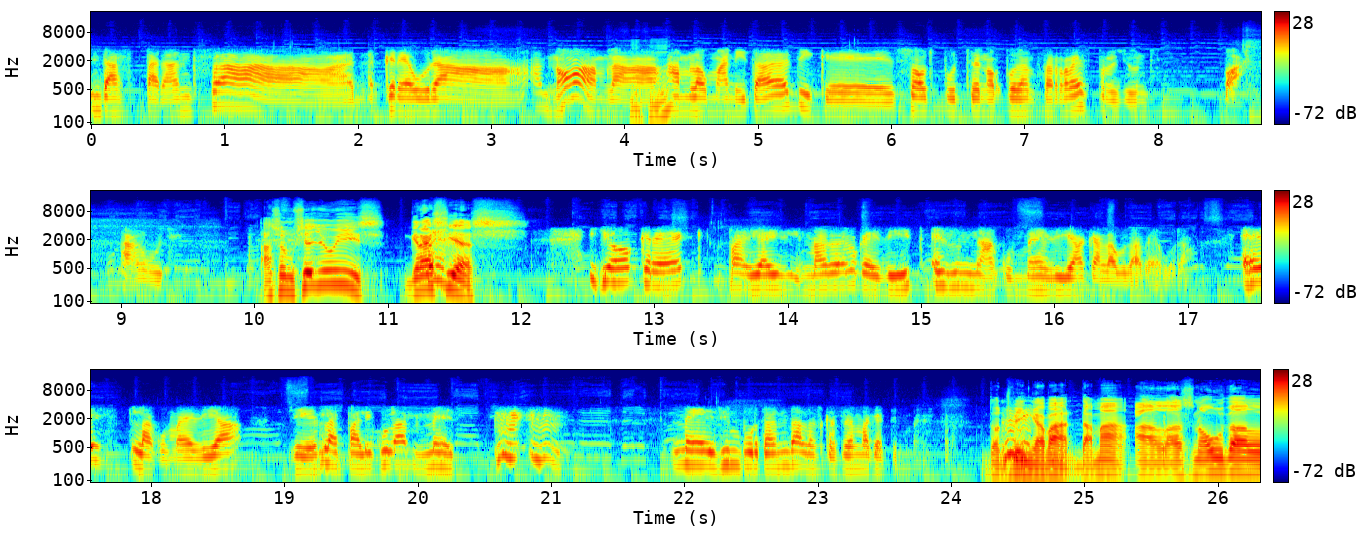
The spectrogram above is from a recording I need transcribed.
d'esperança, de creure no? amb, la, uh Mhm. -huh. amb la humanitat i que sols potser no podem fer res, però junts, va, alguna cosa així. Assumpció Lluís, gràcies. Jo crec, ja he dit, m'agrada el que he dit, és una comèdia que l'heu de veure. És la comèdia, sí, és la pel·lícula més, més important de les que fem aquest trimestre. Doncs vinga, va, demà a les 9 del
